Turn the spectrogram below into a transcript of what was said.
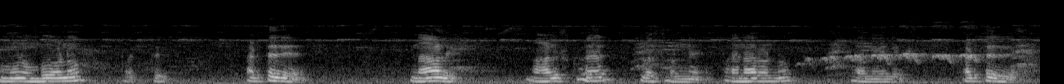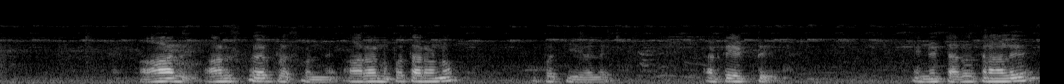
மூணு ஒம்பது பத்து. அடுத்தது நாலு. நாலு ஸ்கொயர் ப்ளஸ் ஒன்று பதினாறு ஒன்று பதினேழு. அடுத்தது ஆறு. ஆறு ஸ்கொயர் ப்ளஸ் ஒன்று ஆறாறு முப்பத்தாறு ஒன்று முப்பத்தி ஏழு அடுத்து எட்டு. எண்ணெட்டு அறுபத்தி நாலு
